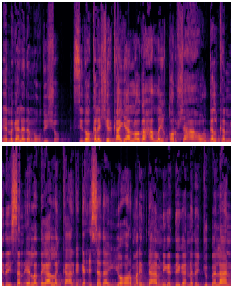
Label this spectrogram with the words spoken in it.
ee magaalada muqdisho sidoo kale shirka ayaa looga hadlay qorshaha howlgalka midaysan ee la dagaalanka argagixisada iyo horumarinta amniga deegaanada jubbaland.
